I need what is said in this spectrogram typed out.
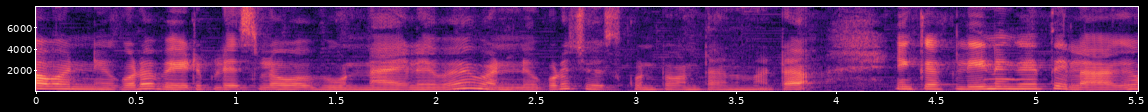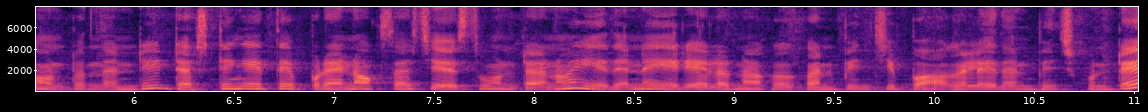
అవన్నీ కూడా వేడి ప్లేస్లో అవి ఉన్నాయో లేవో ఇవన్నీ కూడా చేసుకుంటూ ఉంటాను అనమాట ఇంకా క్లీనింగ్ అయితే ఇలాగే ఉంటుందండి. డస్టింగ్ అయితే ఎప్పుడైనా ఒకసారి చేస్తూ ఉంటాను. ఏదైనా ఏరియాలో నాకు కనిపించి బాగలేదనిపించుకుంటే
